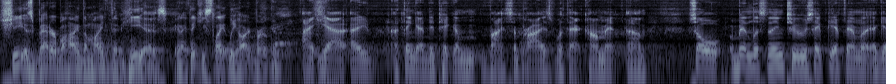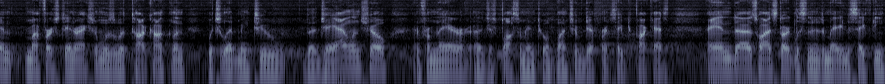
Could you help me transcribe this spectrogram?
she is better behind the mic than he is, and I think he's slightly heartbroken. I yeah, I I think I did take him by surprise with that comment. Um, so I've been listening to Safety FM again. My first interaction was with Todd Conklin, which led me to the Jay Allen show, and from there uh, just blossomed into a bunch of different safety podcasts. And uh, so I started listening to Married to Safety.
